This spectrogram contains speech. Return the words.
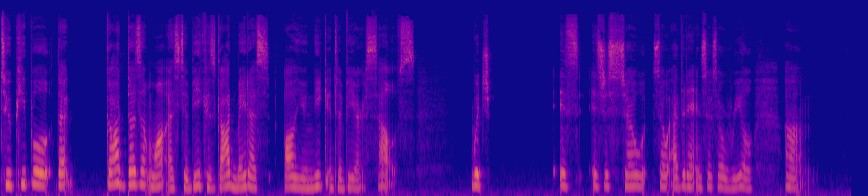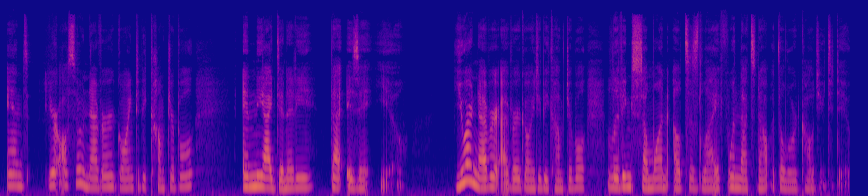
to people that God doesn't want us to be because God made us all unique and to be ourselves, which is is just so so evident and so so real. Um and you're also never going to be comfortable in the identity that isn't you. You are never ever going to be comfortable living someone else's life when that's not what the lord called you to do.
